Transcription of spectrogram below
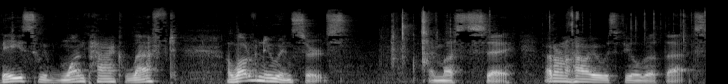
base. We have one pack left. A lot of new inserts, I must say. I don't know how I always feel about that.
